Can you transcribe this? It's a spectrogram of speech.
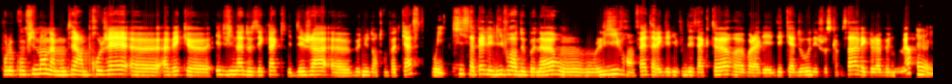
Pour le confinement, on a monté un projet euh, avec euh, Edwina de Zecla qui est déjà euh, venue dans ton podcast. Oui. Qui s'appelle les livreurs de bonheur. On, livre en fait avec des livres des acteurs, euh, voilà, les, des cadeaux, des choses comme ça, avec de la bonne humeur. Oui.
